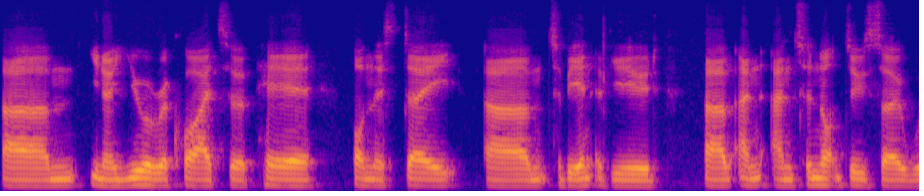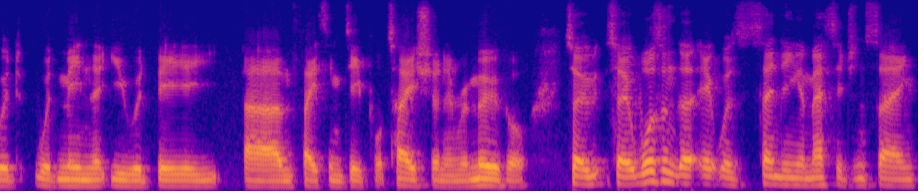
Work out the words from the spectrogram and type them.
um, you know, you are required to appear on this date um, to be interviewed. Um, and and to not do so would would mean that you would be um, facing deportation and removal. So so it wasn't that it was sending a message and saying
